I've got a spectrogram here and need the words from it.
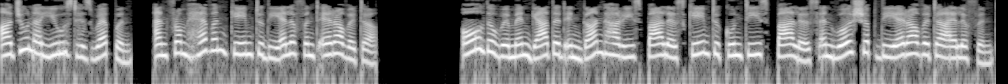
Arjuna used his weapon, and from heaven came to the elephant Airavata. All the women gathered in Gandhari's palace came to Kunti's palace and worshipped the Airavata elephant.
